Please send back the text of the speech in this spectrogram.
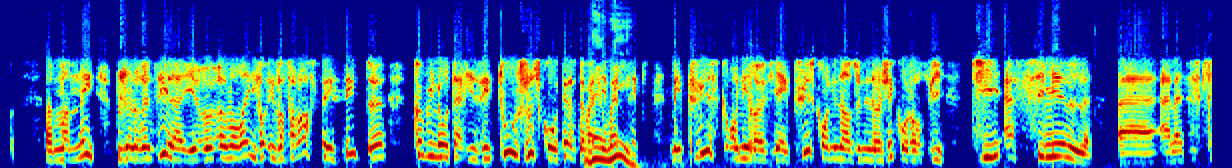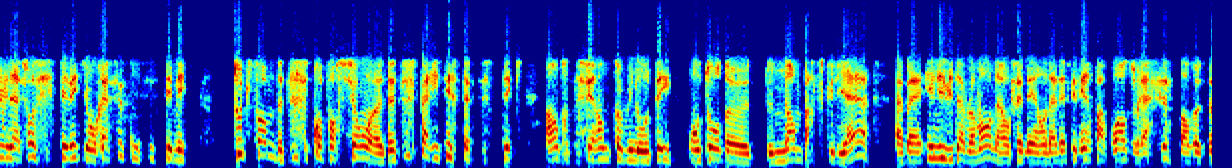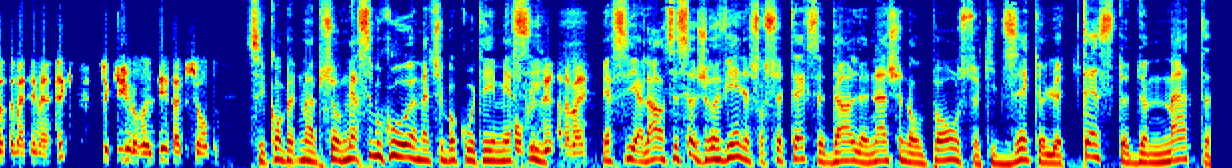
Un moment donné, je le redis, là, il y a un moment, il va, il va falloir cesser de communautariser tout jusqu'au test de Ben oui. mathématiques. Mais puisqu'on y revient, puisqu'on est dans une logique aujourd'hui qui assimile euh, à la discrimination systémique et au racisme systémique toute forme de disproportion, euh, de disparité statistique entre différentes communautés autour de- d'une norme particulière, eh ben, inévitablement, on, a, on, finit, on allait finir par voir du racisme dans un test de mathématiques, ce qui, je le redis, est absurde. C'est complètement absurde. Merci beaucoup, euh, Mathieu Bocoté. Merci. Au plaisir. À demain. Merci. Alors, c'est ça, je reviens là, sur ce texte dans le National Post qui disait que le test de maths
